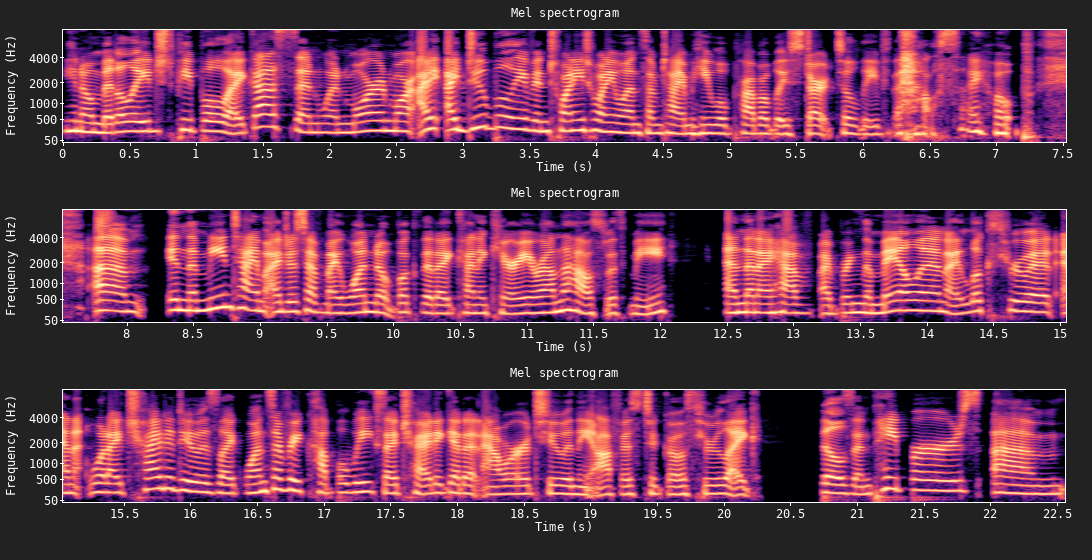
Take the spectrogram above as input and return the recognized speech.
you know, middle-aged people like us and when more and more I, I do believe in 2021 sometime he will probably start to leave the house. I hope. Um, in the meantime, I just have my one notebook that I kind of carry around the house with me. And then I have I bring the mail in, I look through it, and what I try to do is like once every couple weeks, I try to get an hour or two in the office to go through like bills and papers. Um,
